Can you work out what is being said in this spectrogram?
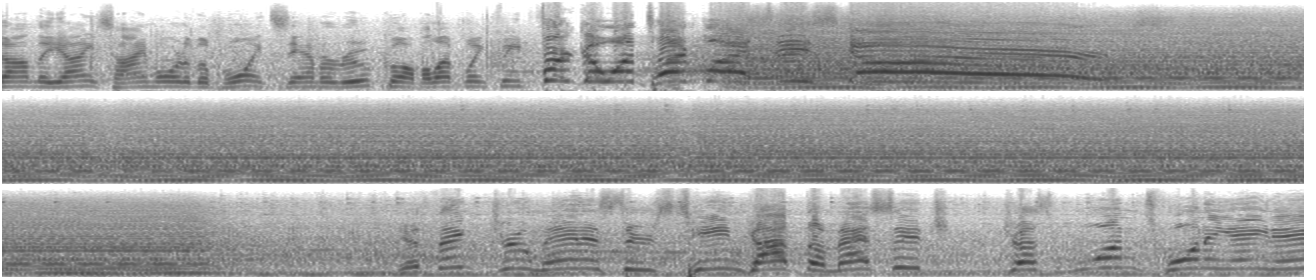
on the ice. Highmore to the point. Samorukov, a left wing feed. Furka one time blast. He scores! You think Drew Bannister's team got the message? Just 128 in.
